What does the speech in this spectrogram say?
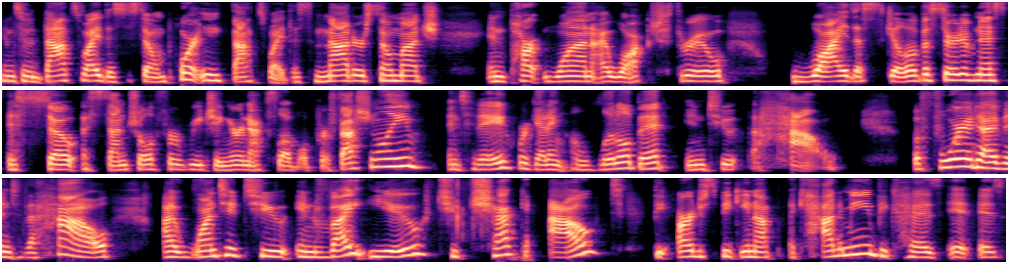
And so that's why this is so important. That's why this matters so much. In part one, I walked through why the skill of assertiveness is so essential for reaching your next level professionally. And today we're getting a little bit into the how. Before I dive into the how, I wanted to invite you to check out the Art of Speaking Up Academy because it is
